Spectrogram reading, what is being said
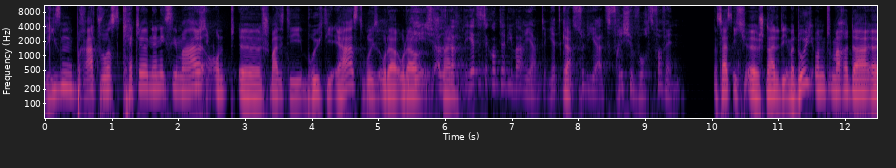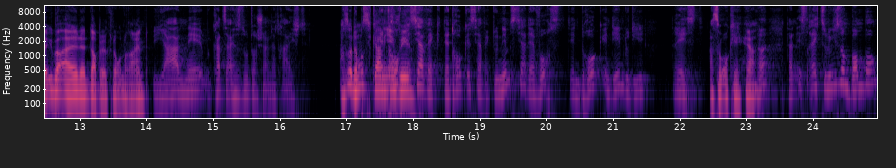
Riesenbratwurstkette, nenne ich sie mal, Richtig. und äh, schmeiße ich die, brühe ich die erst, brühe ich oder oder Nee, ich, also schneide- da, jetzt ist, kommt ja die Variante. Jetzt Ja. kannst du die ja als frische Wurst verwenden. Das heißt, ich äh, schneide die immer durch und mache da äh, überall eine Doppelknoten rein. Ja, nee, du kannst ja eigentlich so durchschneiden, das reicht. Achso, da muss ich gar Der nicht Druck irgendwie. ist ja weg. Der Druck ist ja weg. Du nimmst ja der Wurst den Druck, indem du die drehst. Achso, okay, ja. Ne? Dann ist rechts so wie so ein Bonbon,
